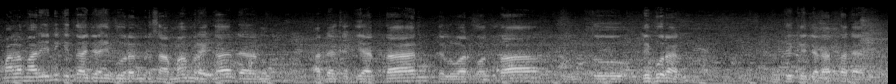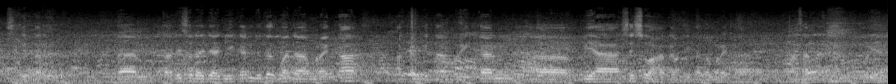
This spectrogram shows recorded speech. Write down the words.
Malam hari ini kita aja hiburan bersama mereka dan ada kegiatan keluar kota untuk liburan nanti ke Jakarta dan sekitarnya. Dan tadi sudah janjikan juga kepada mereka akan kita berikan uh, beasiswa nanti kalau mereka melaksanakan kuliah.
